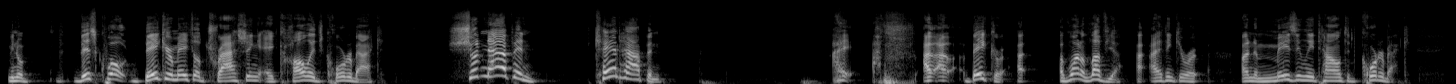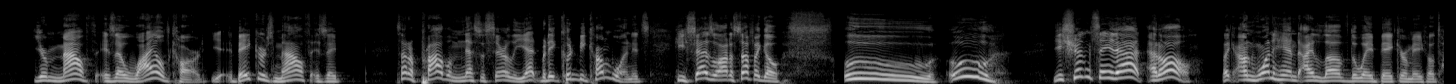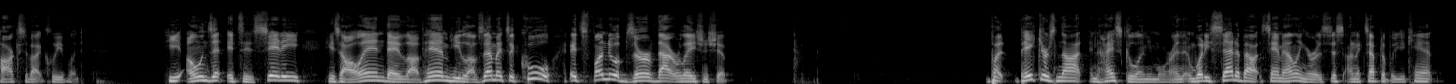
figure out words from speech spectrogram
you know, this quote: Baker Mayfield trashing a college quarterback Shouldn't happen. Can't happen. I, I, I Baker, I, I want to love you. I, I think you're an amazingly talented quarterback. Your mouth is a wild card. Baker's mouth is a it's not a problem necessarily yet, but it could become one. It's he says a lot of stuff. I go, ooh, ooh, you shouldn't say that at all. Like on one hand, I love the way Baker Mayfield talks about Cleveland. He owns it. It's his city. He's all in. They love him. He loves them. It's a cool, it's fun to observe that relationship. But Baker's not in high school anymore. And what he said about Sam Ehlinger is just unacceptable. You can't.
